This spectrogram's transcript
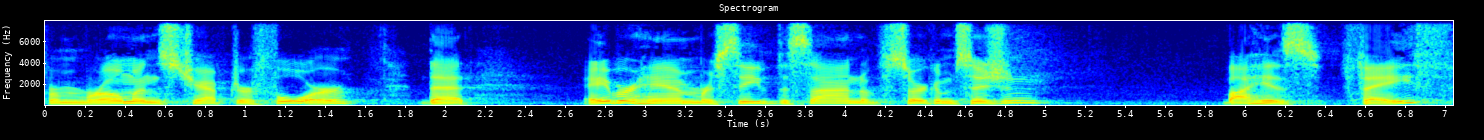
from Romans chapter 4 that Abraham received the sign of circumcision by his faith,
